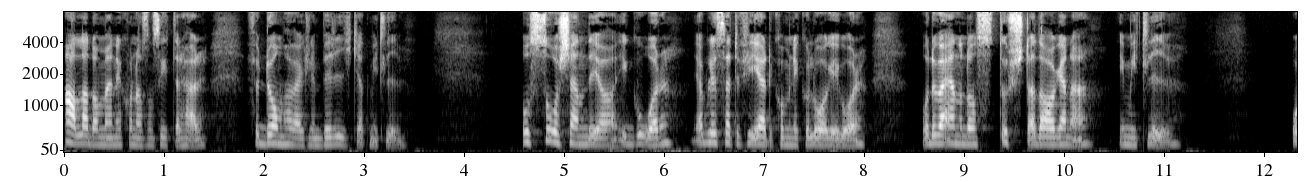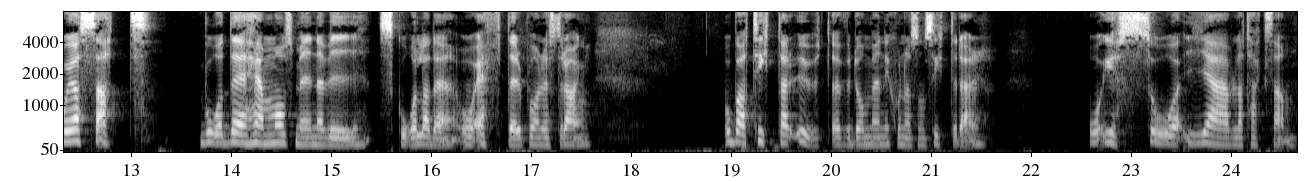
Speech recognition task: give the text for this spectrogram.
alla de människorna som sitter här. För de har verkligen berikat mitt liv. Och så kände jag igår. Jag blev certifierad kommunikolog igår. Och det var en av de största dagarna i mitt liv. Och jag satt både hemma hos mig när vi skålade och efter på en restaurang. Och bara tittar ut över de människorna som sitter där. Och är så jävla tacksam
